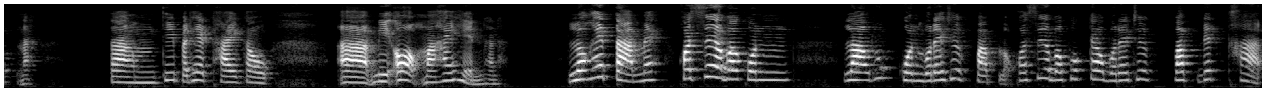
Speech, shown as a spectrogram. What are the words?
ดนะตามที่ประเทศไทยเขาอ่ามีออกมาให้เห็นนะ ลองให้ตามไหมข้อเสื้อว่าคนลาวทุกคนบ่ได้ทึกปรับหรอกข้อเสื้อว่าพวกเจ้าบ่ได้ทึกปรับเด็ดขาด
